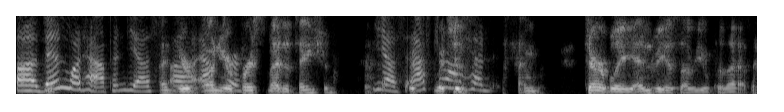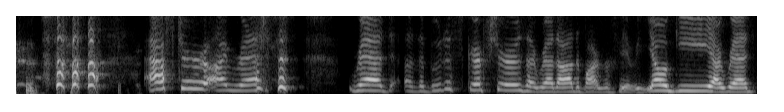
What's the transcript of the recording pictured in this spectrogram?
Uh, then what happened? Yes, on your, uh, after, on your first meditation. Yes, after which I is, had. I'm terribly envious of you for that. After I read read uh, the Buddhist scriptures, I read Autobiography of a Yogi, I read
